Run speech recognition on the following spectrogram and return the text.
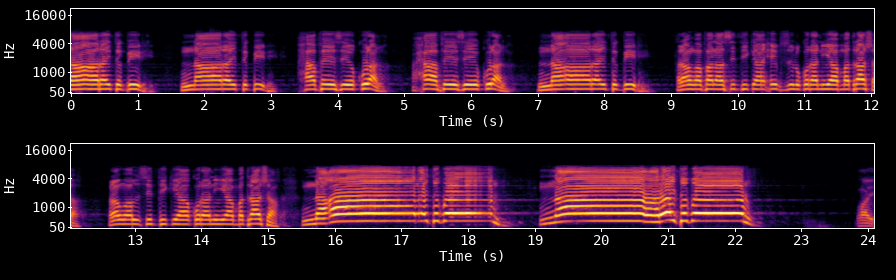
নারাই তাকবীর নারাই তাকবীর। হাফেজে কোরআন হাফেজে কোরআন নারাই তাকবীর, রাঙ্গাফালা সিদ্দিকা হিফজুল কোরআনিয়া মাদ্রাসা রাঙ্গাল সিদ্দিকিয়া কোরআনিয়া মাদ্রাসা নারাই তাকবীর নারাই তাকবীর। ভাই,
